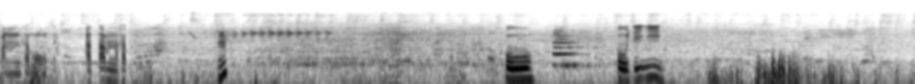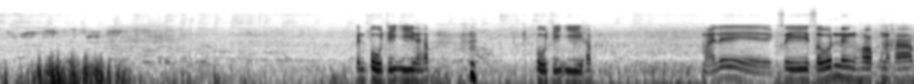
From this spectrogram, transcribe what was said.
ฟันครับผมอะตอมนะครับหึปูปู GE เป็นปู่ GE นะครับ ปู่ GE ครับ หมายเลข 4016 นะครับ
